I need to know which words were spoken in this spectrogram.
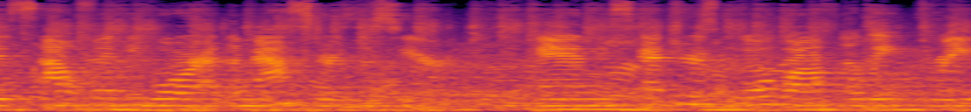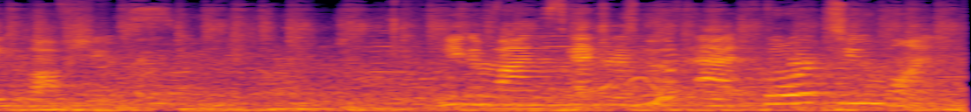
this outfit he wore at the Masters this year, and the Skechers Go Golf Elite 3 golf shoes. You can find the Skechers booth at 421.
